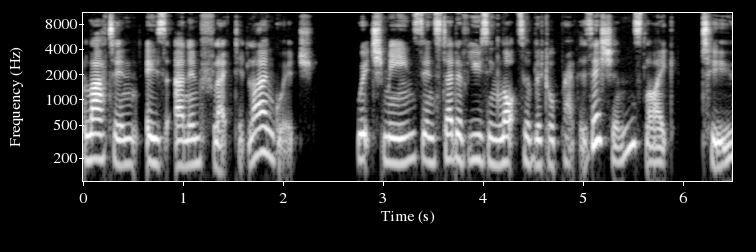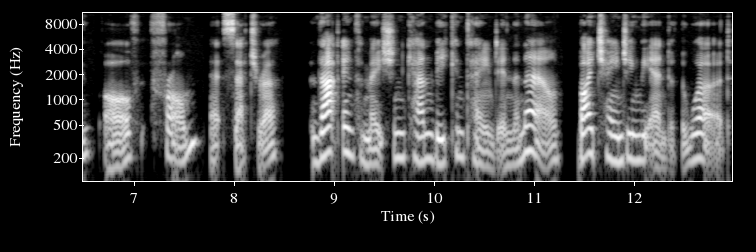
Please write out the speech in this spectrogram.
Latin is an inflected language, which means instead of using lots of little prepositions like to, of, from, etc., that information can be contained in the noun by changing the end of the word.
